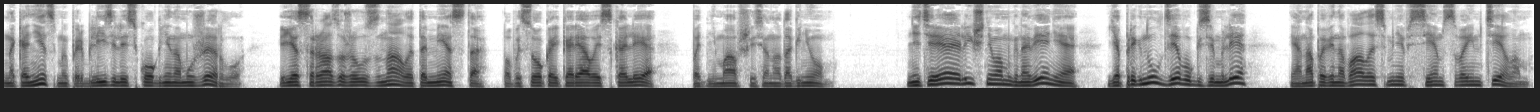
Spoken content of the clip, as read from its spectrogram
Наконец мы приблизились к огненному жерлу, и я сразу же узнал это место по высокой корявой скале, поднимавшейся над огнем. Не теряя лишнего мгновения, я пригнул деву к земле, и она повиновалась мне всем своим телом.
